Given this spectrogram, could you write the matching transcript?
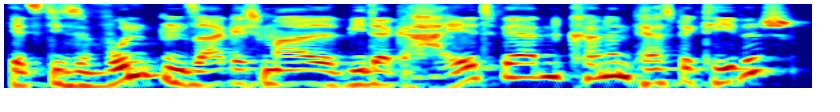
jetzt diese Wunden, sage ich mal, wieder geheilt werden können, perspektivisch?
